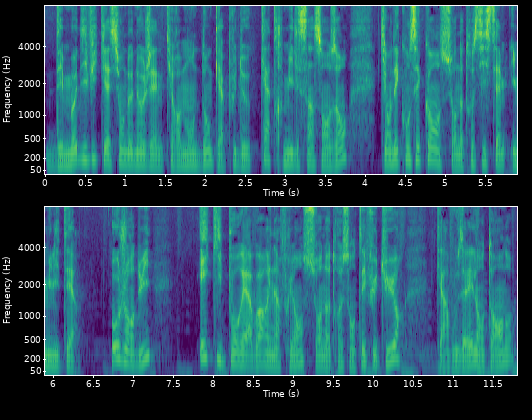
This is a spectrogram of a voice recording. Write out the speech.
Des modifications de nos gènes qui remontent donc à plus de 4500 ans, qui ont des conséquences sur notre système immunitaire aujourd'hui et qui pourraient avoir une influence sur notre santé future, car vous allez l'entendre,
